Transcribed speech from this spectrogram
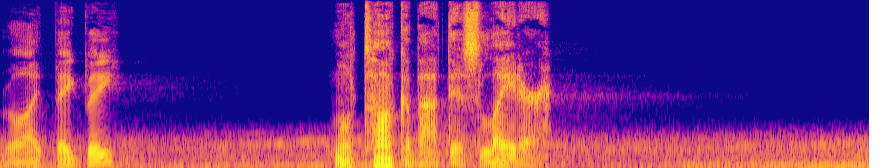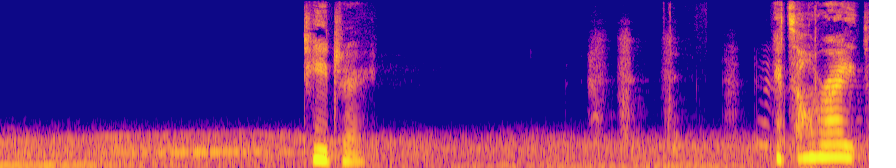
Right, Bigby? We'll talk about this later. TJ. It's all right.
